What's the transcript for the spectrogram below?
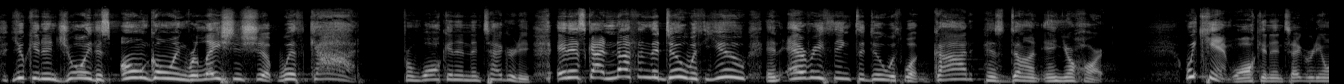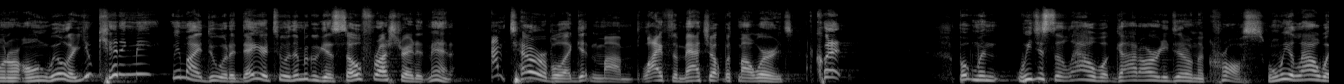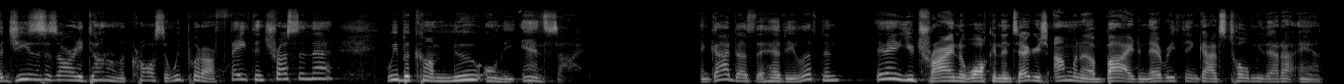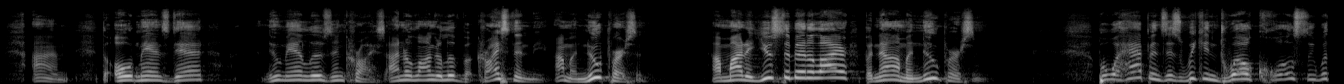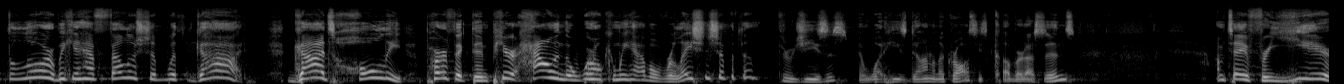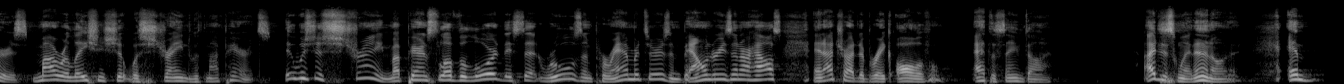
You can enjoy this ongoing relationship with God from walking in integrity. And it's got nothing to do with you and everything to do with what God has done in your heart. We can't walk in integrity on our own will. Are you kidding me? We might do it a day or two and then we're going to get so frustrated. Man, I'm terrible at getting my life to match up with my words. I quit. But when we just allow what God already did on the cross, when we allow what Jesus has already done on the cross and we put our faith and trust in that, we become new on the inside. And God does the heavy lifting. It ain't you trying to walk in integrity. I'm going to abide in everything God's told me that I am. I'm the old man's dead. The new man lives in Christ. I no longer live, but Christ in me. I'm a new person. I might have used to been a liar, but now I'm a new person. But what happens is we can dwell closely with the Lord. We can have fellowship with God. God's holy, perfect, and pure. How in the world can we have a relationship with Him? Through Jesus and what He's done on the cross. He's covered our sins. I'm telling you, for years, my relationship was strained with my parents. It was just strained. My parents loved the Lord. They set rules and parameters and boundaries in our house, and I tried to break all of them at the same time. I just went in on it. And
